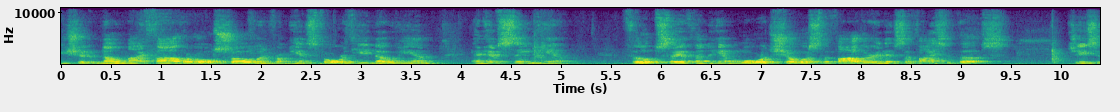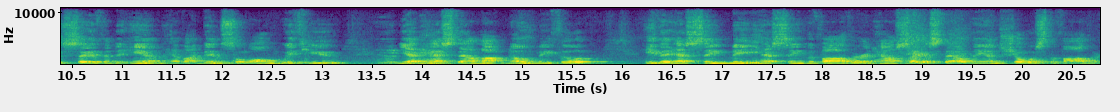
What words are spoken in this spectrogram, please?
ye should have known my Father also, and from henceforth ye know him, and have seen him. Philip saith unto him, Lord, show us the Father, and it sufficeth us. Jesus saith unto him, Have I been so long with you, and yet hast thou not known me, Philip? He that hath seen me hath seen the Father, and how sayest thou then, Show us the Father?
